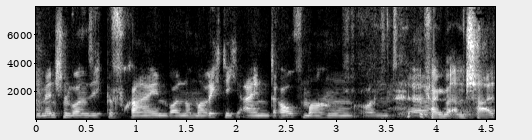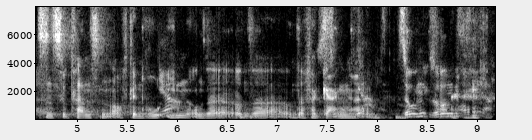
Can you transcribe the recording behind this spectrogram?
die Menschen wollen sich befreien, wollen nochmal richtig einen drauf machen und äh, fangen wir an, Charleston zu tanzen auf den Ruinen ja. unserer, unserer, unserer Vergangenheit. Ja, so, so, ungefähr.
